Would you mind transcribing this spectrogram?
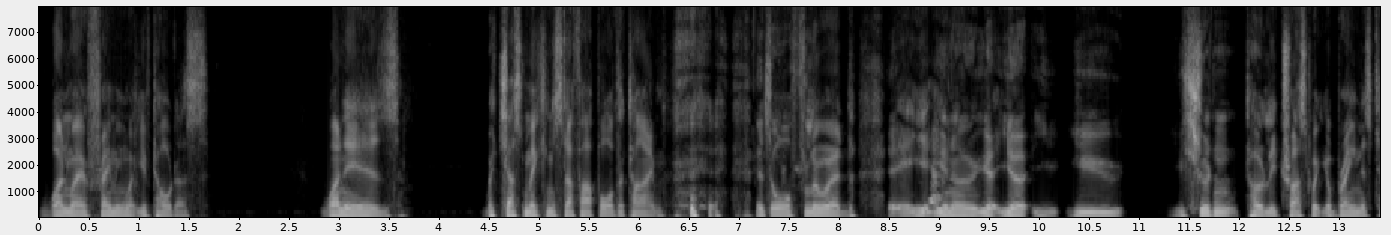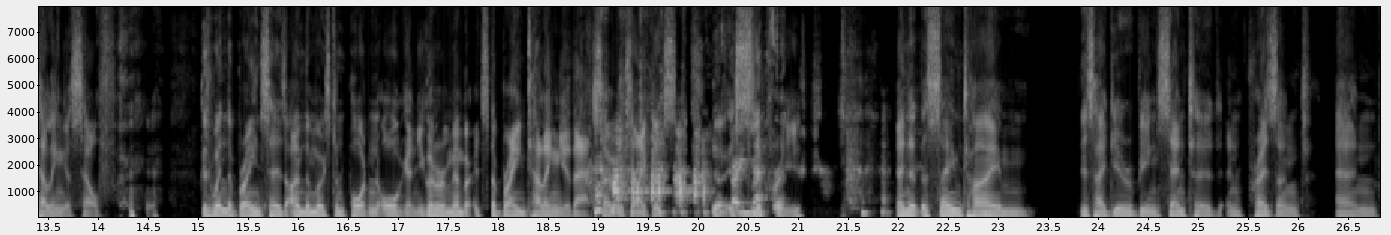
one way of framing what you've told us one is we're just making stuff up all the time. it's all fluid. You, yeah. you know, you, you you you shouldn't totally trust what your brain is telling yourself. Because when the brain says I'm the most important organ, you got to remember it's the brain telling you that. So it's like it's you know, it's slippery. and at the same time, this idea of being centered and present and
